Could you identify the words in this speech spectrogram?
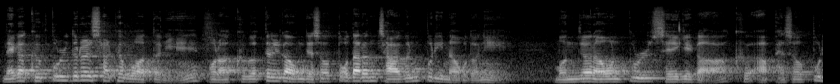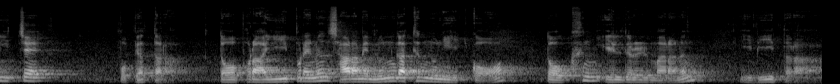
내가 그 뿔들을 살펴보았더니 보라 그것들 가운데서 또 다른 작은 뿔이 나오더니 먼저 나온 뿔 세 개가 그 앞에서 뿌리째 뽑혔더라. 또 보라 이 뿔에는 사람의 눈 같은 눈이 있고 또 큰 일들을 말하는 입이 있더라.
